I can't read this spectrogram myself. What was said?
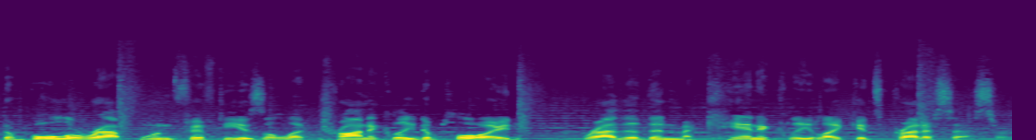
The BolaWrap 150 is electronically deployed rather than mechanically like its predecessor.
